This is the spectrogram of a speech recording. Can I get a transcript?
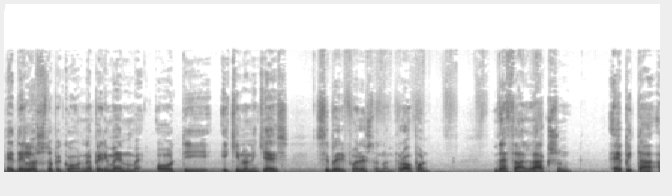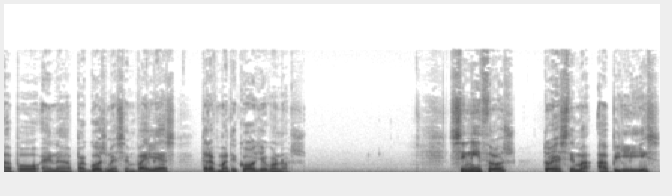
εντελώς τοπικό να περιμένουμε ότι οι κοινωνικές συμπεριφορές των ανθρώπων δεν θα αλλάξουν έπειτα από ένα παγκόσμιας εμβέλειας τραυματικό γεγονός. Συνήθως το αίσθημα απειλής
